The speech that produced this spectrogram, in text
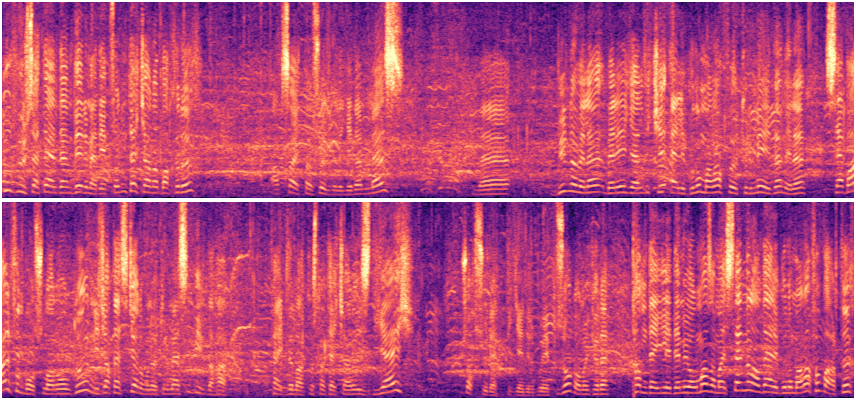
bu fürsəti əldən vermədi. Epizodun təkrarına baxırıq. Offside-dan söz belə gedənməz. Və bir növ elə beləyə gəldi ki, Əliqulu Manafov ötürmə edən elə Səbail futbolçuları oldu. Nicat Əskərovun ötürməsi bir daha fərqli rakursdan təkrarı izləyək. Çox sürətli gedir bu epizod. Ona görə tam dəqiq demək olmaz, amma istənilən halda Əliqulu Manafov artıq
